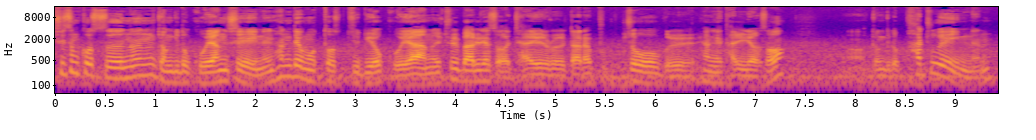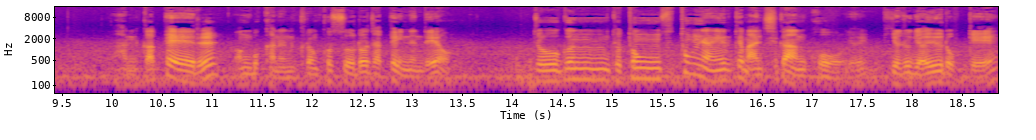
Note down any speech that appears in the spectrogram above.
시승 코스는 경기도 고양시에 있는 현대모터 스튜디오 고양을 출발을 해서 자유로를 따라 북쪽을 향해 달려서 어, 경기도 파주에 있는 한 카페를 왕복하는 그런 코스로 잡혀 있는데요. 이쪽은 교통 수통량이 그렇게 많지가 않고 여- 비교적 여유롭게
